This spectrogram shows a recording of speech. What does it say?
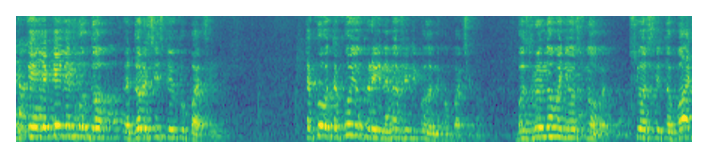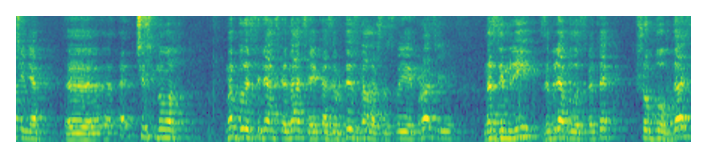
який, який він був до, до російської окупації. Такого, такої України ми вже ніколи не побачимо. Бо зруйновані основи всього світобачення, е, е, чеснот. Ми були селянська нація, яка завжди знала, що своєю працею на землі земля була святе, що Бог дасть,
